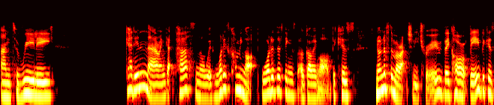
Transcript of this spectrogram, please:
and to really get in there and get personal with what is coming up, what are the things that are going on, because none of them are actually true. They can't be because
